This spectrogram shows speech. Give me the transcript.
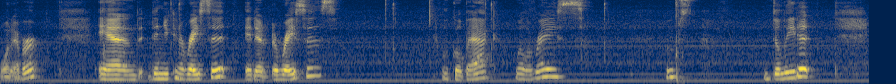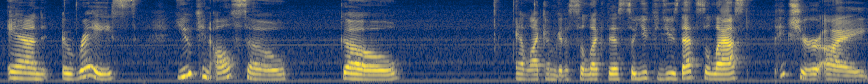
whatever. And then you can erase it. It erases. We'll go back. We'll erase. Oops. Delete it. And erase, you can also go and like I'm going to select this so you could use that's the last picture I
